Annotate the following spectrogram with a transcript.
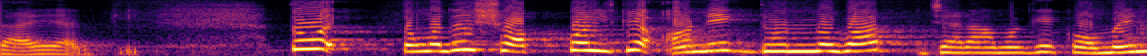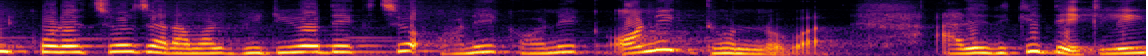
যায় আর কি। তো তোমাদের সকলকে অনেক ধন্যবাদ যারা আমাকে কমেন্ট করেছ, যারা আমার ভিডিও দেখছ, অনেক অনেক অনেক ধন্যবাদ। আর এদিকে দেখলেই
